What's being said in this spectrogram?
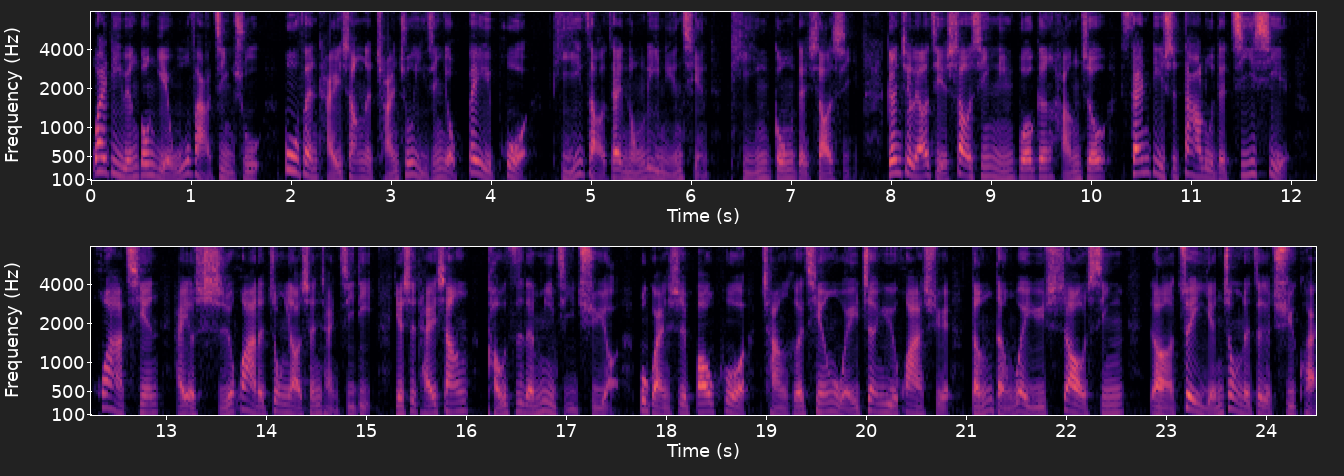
外地员工也无法进出。部分台商呢传出已经有被迫提早在农历年前停工的消息。根据了解，绍兴、宁波跟杭州三地是大陆的机械。化纤还有石化的重要生产基地，也是台商投资的密集区哦。不管是包括场合纤维、正裕化学等等，位于绍兴呃最严重的这个区块，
